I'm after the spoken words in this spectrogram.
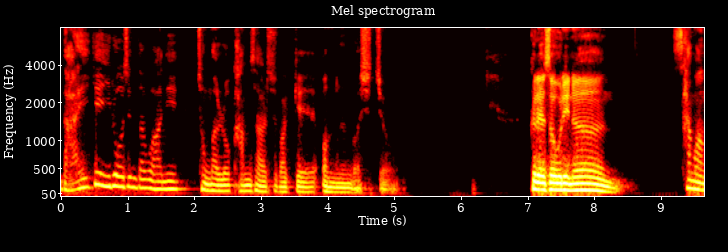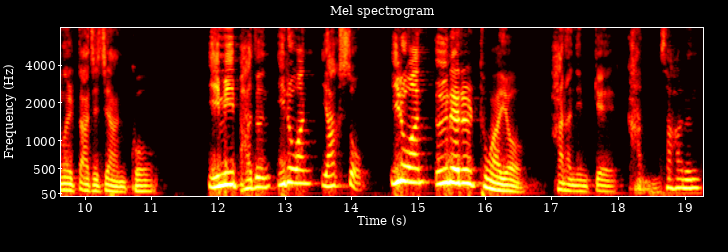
나에게 이루어진다고 하니 정말로 감사할 수밖에 없는 것이죠. 그래서 우리는 상황을 따지지 않고 이미 받은 이러한 약속, 이러한 은혜를 통하여 하나님께 감사하는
